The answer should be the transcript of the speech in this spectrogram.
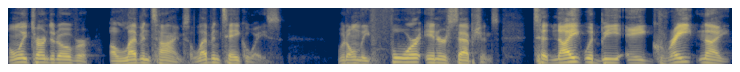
Only turned it over 11 times, 11 takeaways, with only four interceptions. Tonight would be a great night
